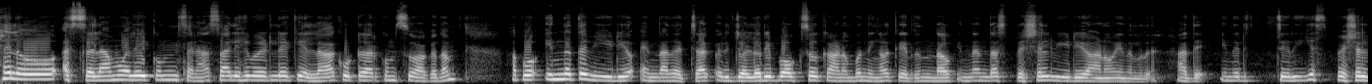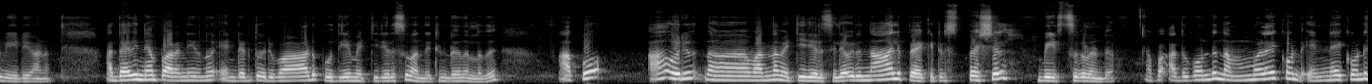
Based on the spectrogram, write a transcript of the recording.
ഹലോ അസ്സലാമു അലൈക്കും. സനാ സാലിഹ് വീട്ടിലേക്ക് എല്ലാ കൂട്ടുകാർക്കും സ്വാഗതം. അപ്പോൾ ഇന്നത്തെ വീഡിയോ എന്താണെന്ന് വെച്ചാൽ ഒരു ജ്വല്ലറി ബോക്സ് കാണുമ്പോൾ നിങ്ങൾ കരുതുന്നുണ്ടാവും ഇന്നെന്താ സ്പെഷ്യൽ വീഡിയോ ആണോ എന്നുള്ളത്. അതെ ഇന്നൊരു ചെറിയ സ്പെഷ്യൽ വീഡിയോ ആണ്. അതായത് ഞാൻ പറഞ്ഞിരുന്നു എന്റെ അടുത്ത് ഒരുപാട് പുതിയ മെറ്റീരിയൽസ് വന്നിട്ടുണ്ട് എന്നുള്ളത്. അപ്പോൾ ആ ഒരു വന്ന മെറ്റീരിയൽസിൽ ഒരു നാല് പാക്കറ്റ് സ്പെഷ്യൽ ബീഡ്സുകളുണ്ട്. അപ്പോൾ അതുകൊണ്ട് നമ്മളെ കൊണ്ട് എന്നെ കൊണ്ട്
